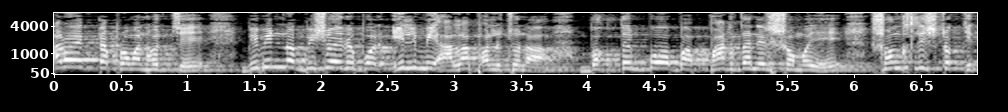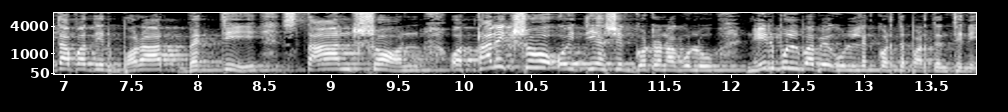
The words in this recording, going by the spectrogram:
আরও একটা প্রমাণ হচ্ছে, বিভিন্ন বিষয়ের উপর ইলমি আলাপ আলোচনা, বক্তব্য বা পাঠদানের সময়ে সংশ্লিষ্ট কিতাবাদির বরাত, ব্যক্তি, স্থান সন ও তারিখসহ ঐতিহাসিক ঘটনাগুলো নির্ভুলভাবে উল্লেখ করতে পারতেন তিনি।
